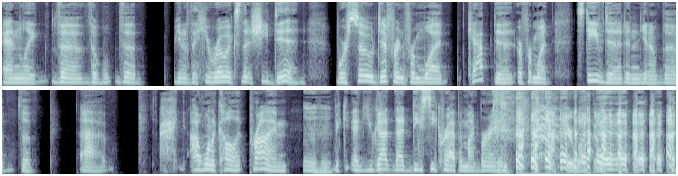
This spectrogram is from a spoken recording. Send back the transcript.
and like the the the you know the heroics that she did were so different from what Cap did or from what Steve did and you know the the uh I, I want to call it Prime hmm bec- and you got that DC crap in my brain. You're welcome.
